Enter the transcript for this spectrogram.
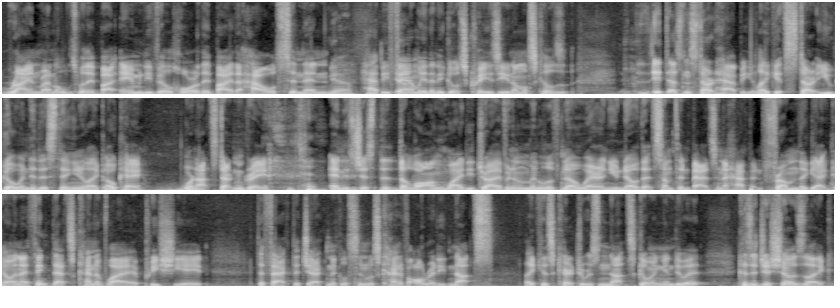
Ryan Reynolds where they buy Amityville horror they buy the house and then Yeah. happy family then he goes crazy and almost kills. It doesn't start happy. Like it start you go into this thing and you're like okay we're not starting great, and it's just the the long windy drive in the middle of nowhere, and you know that something bad's going to happen from the get go. And I think that's kind of why I appreciate the fact that Jack Nicholson was kind of already nuts, like his character was nuts going into it, because it just shows like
